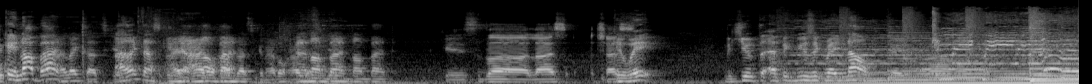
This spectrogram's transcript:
Okay, not bad. I like that skin. I like that skin. I, yeah, I not don't bad. have that skin. I don't have Yeah, that not skin. bad. Not bad. Okay, this is the last chest. Okay, wait. We cue up the epic music right now. Okay. Uh, Give me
